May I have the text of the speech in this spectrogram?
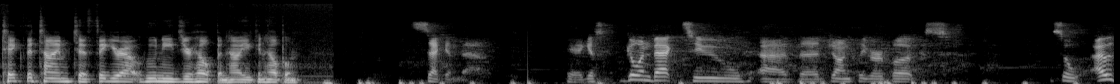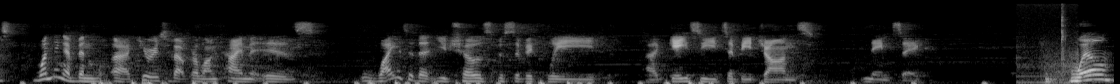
take the time to figure out who needs your help and how you can help them. Second that. Okay, I guess going back to uh, the John Cleaver books. So I was one thing I've been uh, curious about for a long time is why is it that you chose specifically uh, Gacy to be John's namesake? Well,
